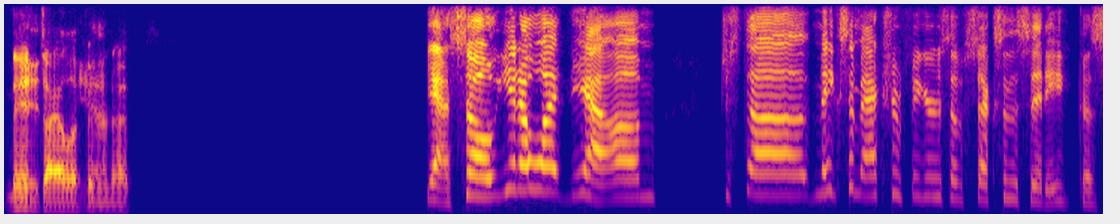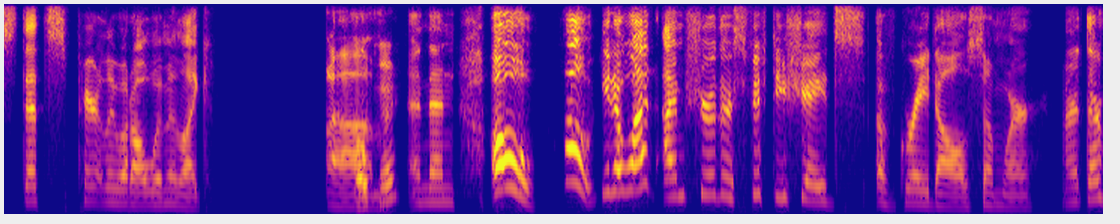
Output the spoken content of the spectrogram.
they had Mid- dial up yeah. internet. Yeah. So you know what? Yeah. Um, just uh make some action figures of Sex in the City because that's apparently what all women like. Um, Okay. And then oh oh you know what? I'm sure there's Fifty Shades of Grey dolls somewhere, aren't there?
